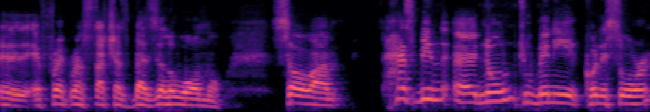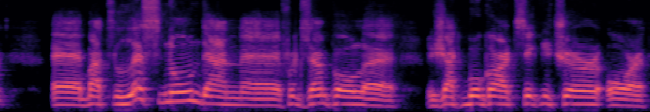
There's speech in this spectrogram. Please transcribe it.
a, a fragrance such as Basile Uomo. So um, has been uh, known to many connoisseurs, uh, but less known than, uh, for example, uh, Jacques Bogart signature or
